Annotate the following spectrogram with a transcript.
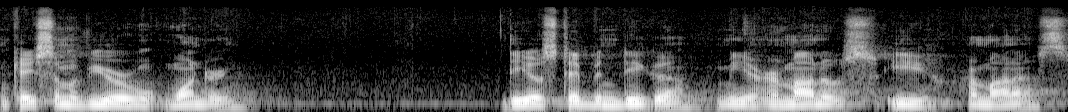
in case some of you are wondering. Dios te bendiga, mi hermanos y hermanas.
